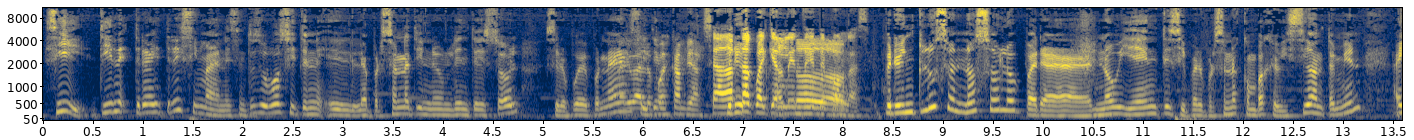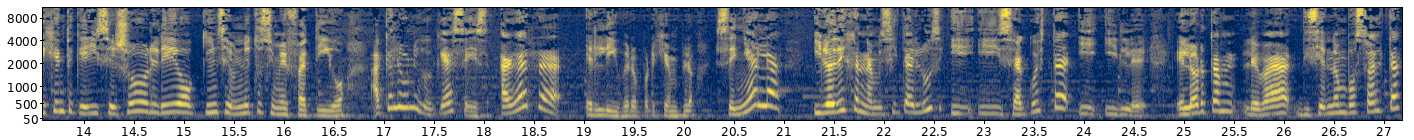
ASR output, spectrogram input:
sí, tiene, trae tres imanes, entonces vos si ten- eh, la persona tiene un lente de sol, se lo puede poner. Ahí va, si lo tiene- puedes cambiar. Se adapta Pero- a cualquier a lente que te pongas. Pero incluso no solo para no videntes y para personas con baja visión, también hay gente que dice, yo leo 15 minutos y me fatigo. Acá lo único que hace es, agarra el libro, por ejemplo, señala y lo deja en la mesita de luz y, y se acuesta y, y le- el Orcam le va diciendo en voz alta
